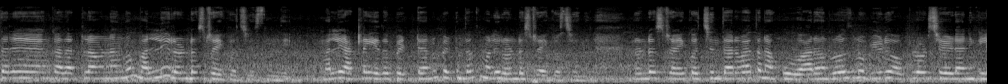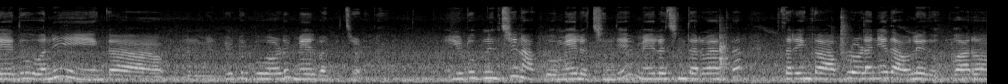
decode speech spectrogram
సరే ఇంకా అది అట్లా ఉండగా మళ్ళీ రెండో స్ట్రైక్ వచ్చేసింది. మళ్ళీ అట్లా ఏదో పెట్టాను. పెట్టిన తర్వాత మళ్ళీ రెండో స్ట్రైక్ వచ్చింది. రెండో స్ట్రైక్ వచ్చిన తర్వాత నాకు వారం రోజులు వీడియో అప్లోడ్ చేయడానికి లేదు అని ఇంకా యూట్యూబ్ వాడు మెయిల్ పంపించాడు. యూట్యూబ్ నుంచి నాకు మెయిల్ వచ్చింది. మెయిల్ వచ్చిన తర్వాత సరే ఇంకా అప్లోడ్ అనేది అవ్వలేదు. వారం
